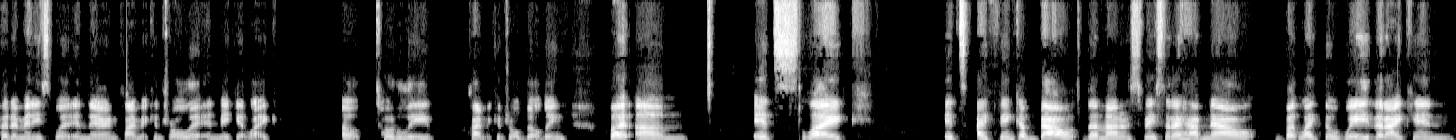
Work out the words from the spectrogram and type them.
put a mini split in there and climate control it and make it like a totally climate controlled building. But um it's like it's I think about the amount of space that I have now, but like the way that I can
